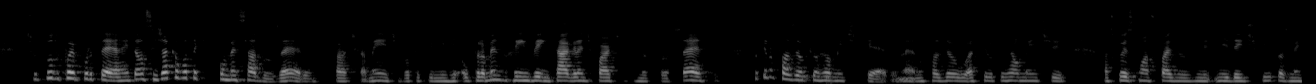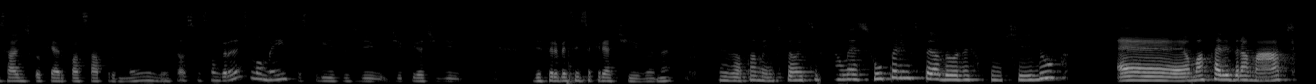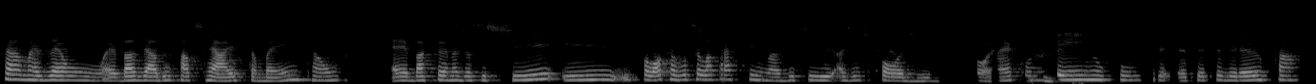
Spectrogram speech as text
Tudo foi por terra. Então, assim, já que eu vou ter que começar do zero, praticamente, vou ter que me, ou pelo menos reinventar grande parte dos meus processos, por que não fazer o que eu realmente quero, né? Não fazer aquilo que realmente as coisas com as quais eu me, me identifico, as mensagens que eu quero passar para o mundo. Então, assim, são grandes momentos as crises de, de, de, de efervescência criativa, né? Exatamente. Então, esse filme é super inspirador nesse sentido. É uma série dramática, mas é, um, é baseado em fatos reais também. Então, é bacana de assistir e, e coloca você lá para cima de que a gente pode, Pode. Né? com empenho, com eh, perseverança,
